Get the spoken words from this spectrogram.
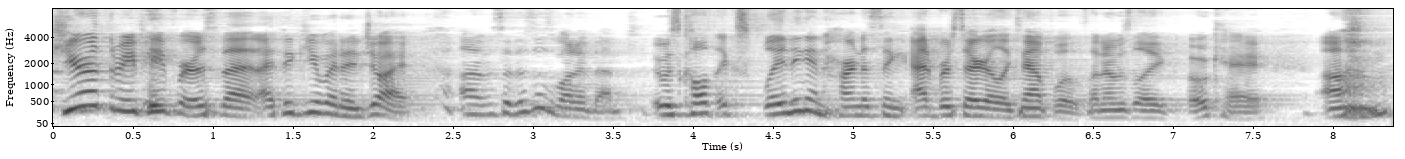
here are three papers that I think you would enjoy." Um, so this was one of them. It was called "Explaining and Harnessing Adversarial Examples," and I was like, "Okay, um,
